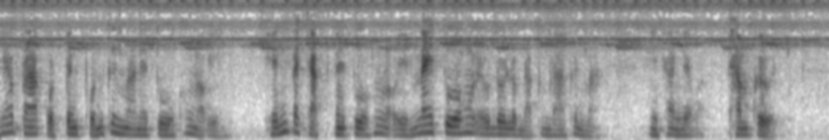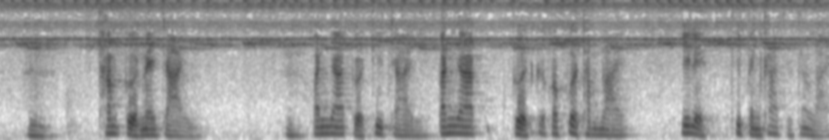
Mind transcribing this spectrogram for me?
แล้วปรากฏเป็นผลขึ้นมาในตัวของเราเอง เห็นประจักษ์ในตัวของเราเอง ในตัวของเราโดยลำดับลำดาขึ้นมา นี่ท่านเรียกว่าทำเกิดทำเกิดในใจ ปัญญาเกิดที่ใจ ปัญญาเกิดก็เพื่อทำลายกิเลสที่เป็นข้าศึกทั้งหลาย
